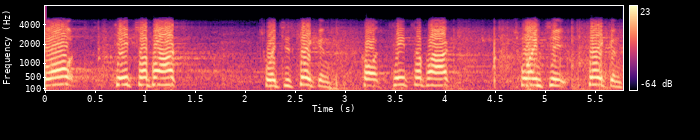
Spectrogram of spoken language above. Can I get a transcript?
Court Tetra Pak, 20 seconds. Court Tetra Pak, 20 seconds.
